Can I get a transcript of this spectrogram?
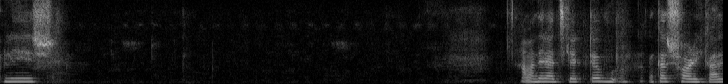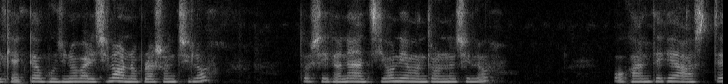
প্লিজ আমাদের আজকে একটা সরি কালকে একটা বুঝনো বাড়ি ছিল, অন্নপ্রাশন ছিল। তো সেখানে আজকেও নিমন্ত্রণ ছিল। ওখান থেকে আসতে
